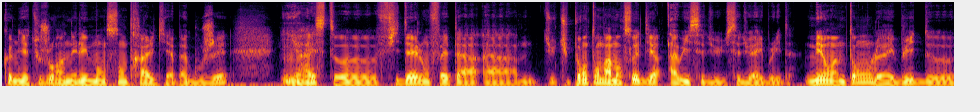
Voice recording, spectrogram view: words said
comme il y a toujours un élément central qui n'a pas bougé, il Mhm. reste euh, fidèle en fait à. à- Tu, tu peux entendre un morceau et te dire ah oui c'est du du hybrid, mais en même temps le hybrid de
